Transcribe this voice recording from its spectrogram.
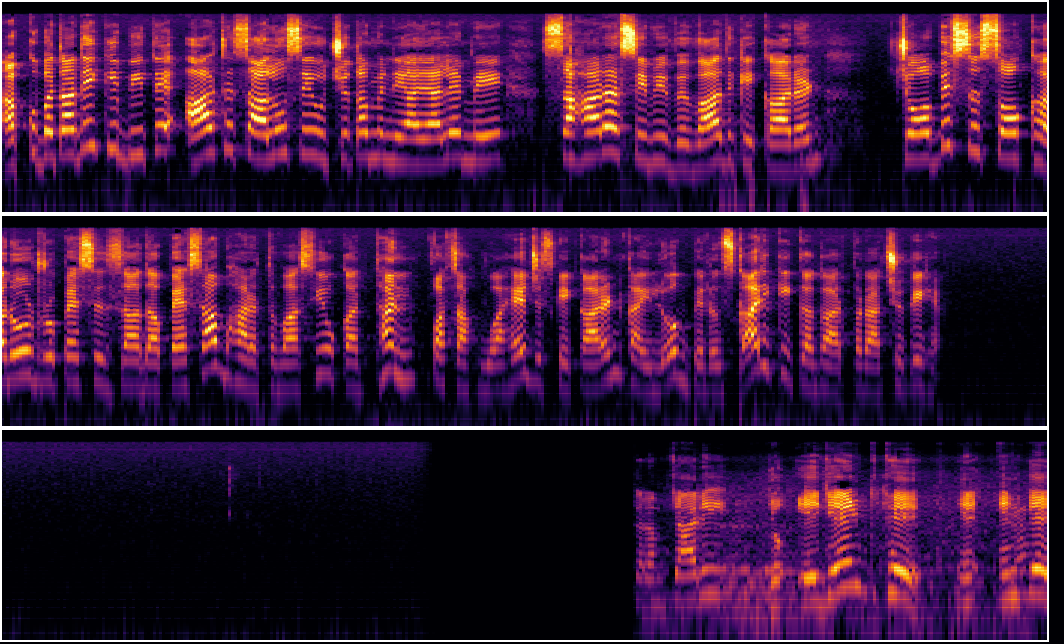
आपको बता दें कि बीते आठ सालों से उच्चतम न्यायालय में सहारा से भी विवाद के कारण चौबीस सौ करोड़ रुपए से ज़्यादा पैसा भारतवासियों का धन फंसा हुआ है, जिसके कारण कई लोग बेरोजगारी की कगार पर आ चुके हैं। कर्मचारी जो एजेंट थे इनके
